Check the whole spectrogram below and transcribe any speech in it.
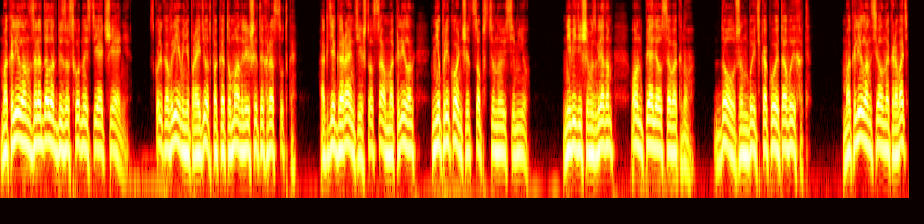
Маклилан зарыдал от безысходности и отчаяния. Сколько времени пройдет, пока туман лишит их рассудка? А где гарантии, что сам Маклилан не прикончит собственную семью? Невидящим взглядом он пялился в окно. Должен быть какой-то выход. Маклилан сел на кровать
